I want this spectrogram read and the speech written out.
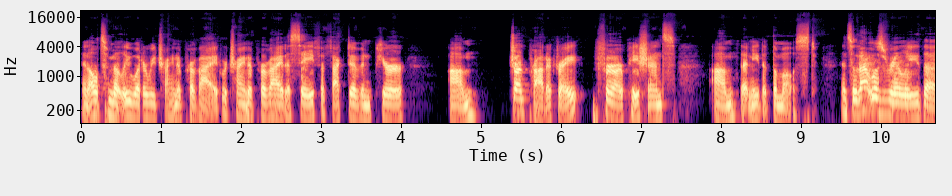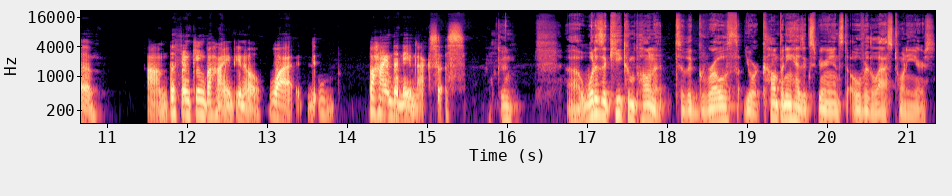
And ultimately, what are we trying to provide? We're trying to provide a safe, effective, and pure um, drug product, right, for our patients um, that need it the most. And so that was really the um, the thinking behind, you know, what behind the name Nexus. Good. Uh, what is a key component to the growth your company has experienced over the last 20 years?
